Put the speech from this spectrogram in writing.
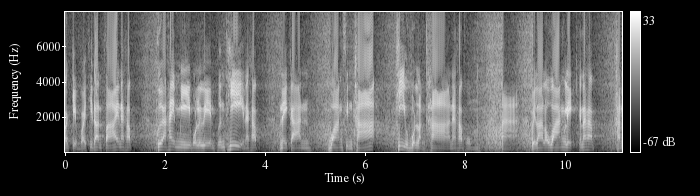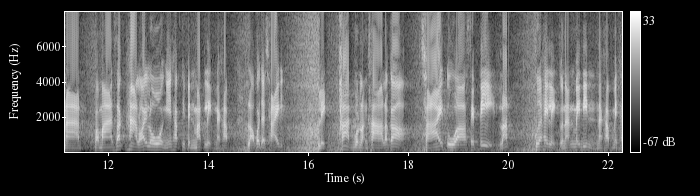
มาเก็บไว้ที่ด้านซ้ายนะครับ เพื่อให้มีบริเวณพื้นที่นะครับ ในการวางสินค้าที่อยู่บนหลังคานะครับผมอ่าเวลาเราวางเหล็กนะครับ ขนาดประมาณสัก 500 โลอย่างนี้ครับที่เป็นมัดเหล็กนะครับ เราก็จะใช้เหล็กพาดบนหลังคา แล้วก็ใช้ตัวเซฟตี้รัด เพื่อให้เหล็กตัวนั้นไม่ดิ้นนะครับ ไม่ข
